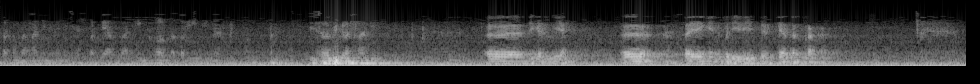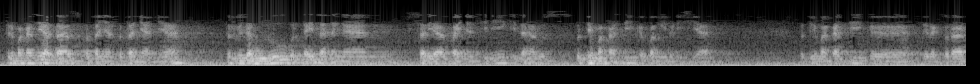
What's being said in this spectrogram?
perkembangan Indonesia seperti apa di gold atau di dinar Bisa lebih keras lagi. Uh, tiga dulu ya. Uh, saya ingin berdiri dan kelihatan belakang. Terima kasih atas pertanyaan-pertanyaannya. Terlebih dahulu berkaitan dengan syariah finance ini kita harus berterima kasih ke Bank Indonesia Berterima kasih ke Direktorat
